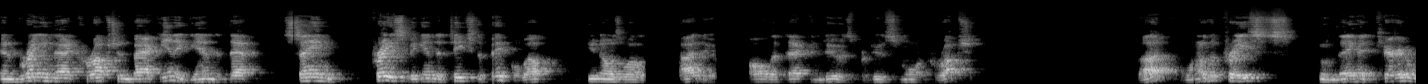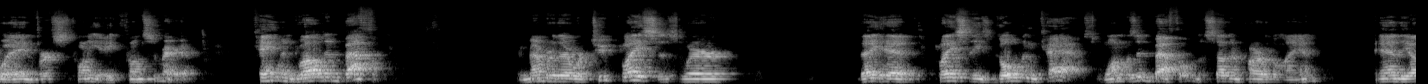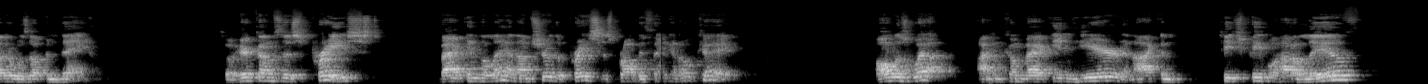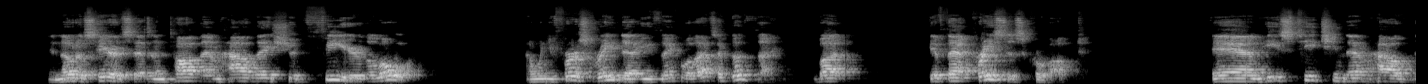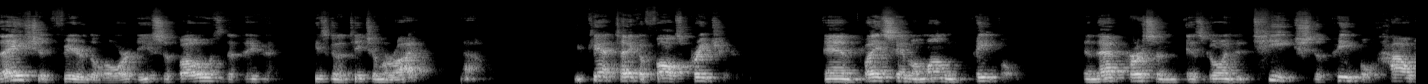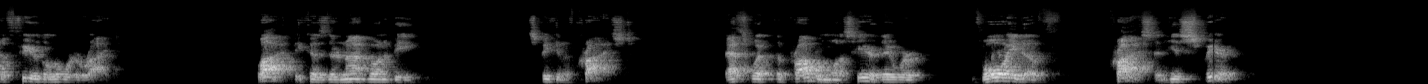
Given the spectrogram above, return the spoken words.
and bringing that corruption back in again, that that same priest begin to teach the people. Well, you know as well as I do, all that that can do is produce more corruption. But one of the priests whom they had carried away in verse 28 from Samaria came and dwelt in Bethel. Remember, there were two places where they had placed these golden calves. One was in Bethel, in the southern part of the land, and the other was up in Dan. So here comes this priest back in the land. I'm sure the priest is probably thinking, okay, all is well. I can come back in here and I can teach people how to live. And notice here it says, and taught them how they should fear the Lord. And when you first read that, you think, well, that's a good thing. But if that priest is corrupt and he's teaching them how they should fear the Lord, do you suppose that he's going to teach them aright? You can't take a false preacher and place him among people, and that person is going to teach the people how to fear the Lord aright. Why? Because they're not going to be speaking of Christ. That's what the problem was here. They were void of Christ and his spirit.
